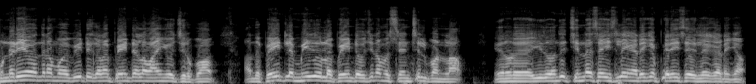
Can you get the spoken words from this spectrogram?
முன்னாடியே வந்து நம்ம வீட்டுக்கெல்லாம் பெயிண்டெல்லாம் வாங்கி வச்சுருப்போம். அந்த பெயிண்டில் மீதி உள்ள பெயிண்ட்டை வச்சு நம்ம ஸ்டென்சில் பண்ணலாம். இதனுடைய இது வந்து சின்ன சைஸ்லேயும் கிடைக்கும் பெரிய சைஸ்லேயும் கிடைக்கும்.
